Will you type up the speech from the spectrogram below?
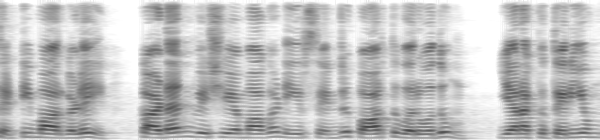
செட்டிமார்களை கடன் விஷயமாக நீர் சென்று பார்த்து வருவதும் எனக்கு தெரியும்.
